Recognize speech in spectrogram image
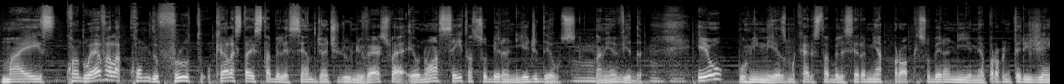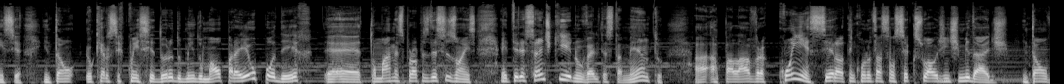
Mas quando Eva ela come do fruto, o que ela está estabelecendo diante do universo é: eu não aceito a soberania de Deus na minha vida. Eu, por mim mesma, quero estabelecer a minha própria soberania, minha própria inteligência. Então, eu quero ser conhecedora do bem e do mal para eu poder é, tomar minhas próprias decisões. É interessante que no Velho Testamento, a, a palavra conhecer, ela tem conotação sexual de intimidade. Então,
